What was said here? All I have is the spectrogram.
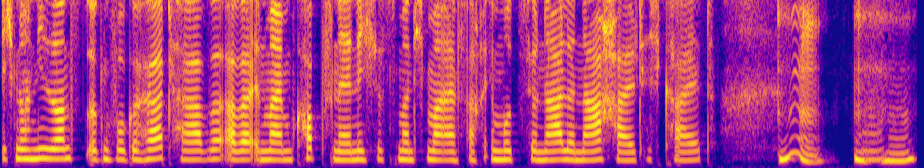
ich noch nie sonst irgendwo gehört habe, aber in meinem Kopf nenne ich es manchmal einfach emotionale Nachhaltigkeit. Mm. Mhm.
